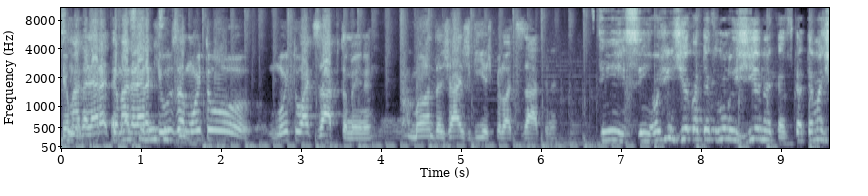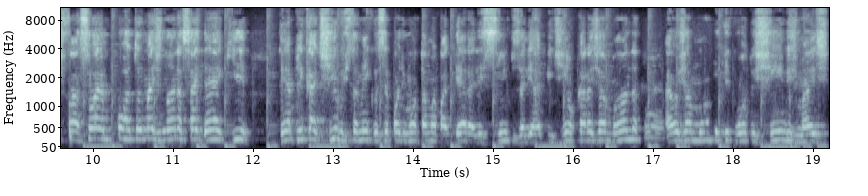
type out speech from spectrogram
Tem uma galera, tem uma é galera que usa muito, muito WhatsApp também, né? Manda já as guias pelo WhatsApp, né? Sim, sim. Hoje em dia, com a tecnologia, né, cara, fica até mais fácil. Olha, porra, tô imaginando essa ideia aqui. Tem aplicativos também que você pode montar uma bateria ali simples, ali rapidinho. O cara já manda, é. aí eu já monto aqui com outros timbres mais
